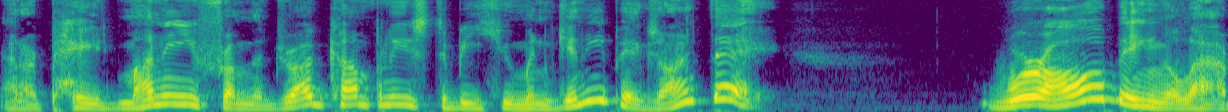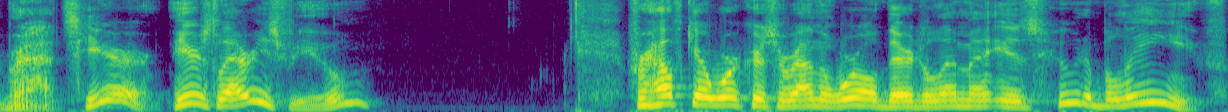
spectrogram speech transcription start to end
and are paid money from the drug companies to be human guinea pigs, aren't they? We're all being the lab rats here. Here's Larry's view. For healthcare workers around the world, their dilemma is who to believe.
